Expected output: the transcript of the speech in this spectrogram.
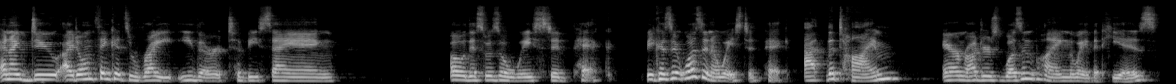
and I do I don't think it's right either to be saying oh this was a wasted pick because it wasn't a wasted pick. At the time, Aaron Rodgers wasn't playing the way that he is.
